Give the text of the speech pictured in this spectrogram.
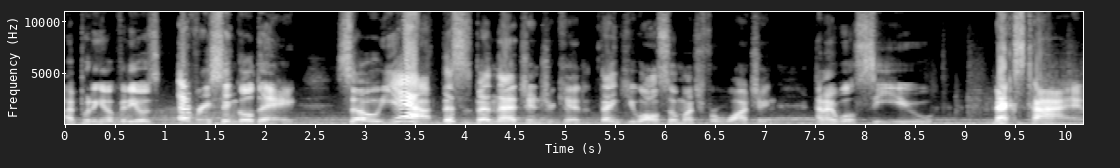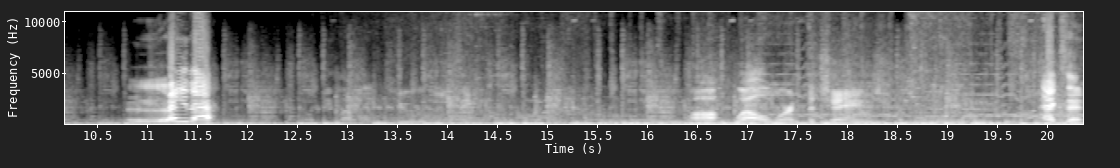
I'm putting out videos every single day. So yeah, this has been that Ginger Kid. Thank you all so much for watching, and I will see you next time. Later! Oh, well worth the change. Exit!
